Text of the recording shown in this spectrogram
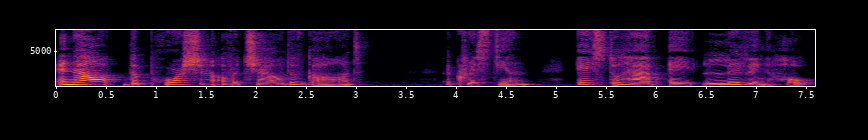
And now the portion of a child of God, a Christian, is to have a living hope.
